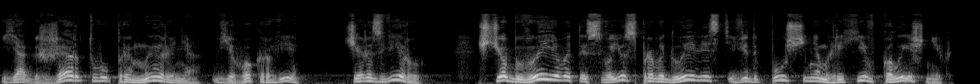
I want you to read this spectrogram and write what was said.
як жертву примирення в Його крові через віру. Щоб виявити свою справедливість відпущенням гріхів колишніх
